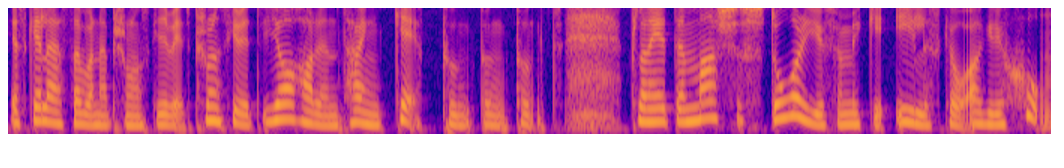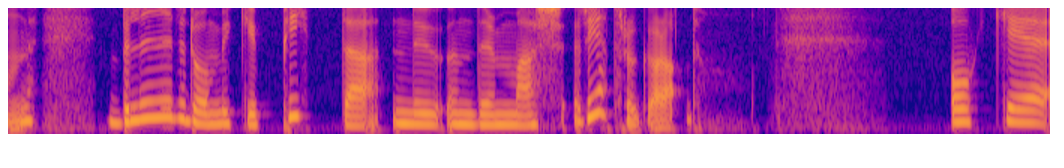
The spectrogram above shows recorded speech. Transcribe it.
jag ska läsa vad den här personen skrivit. Personen skrivit, jag har en tanke... Punkt, punkt, punkt. Planeten Mars står ju för mycket ilska och aggression. Blir det då mycket pitta nu under Mars retrograd? Och eh,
